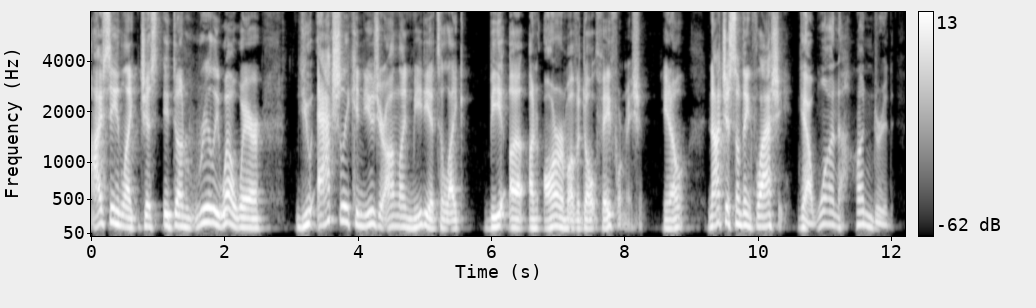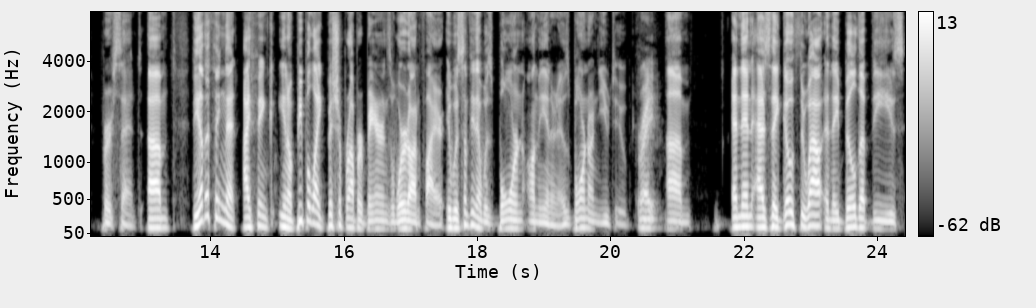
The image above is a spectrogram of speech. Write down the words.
I've seen like just it done really well where you actually can use your online media to like be a, an arm of adult faith formation, you know, not just something flashy. Yeah, 100%. Um, the other thing that I think, you know, people like Bishop Robert Barron's Word on Fire, it was something that was born on the internet. It was born on YouTube. Right. Um, and then as they go throughout and they build up these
